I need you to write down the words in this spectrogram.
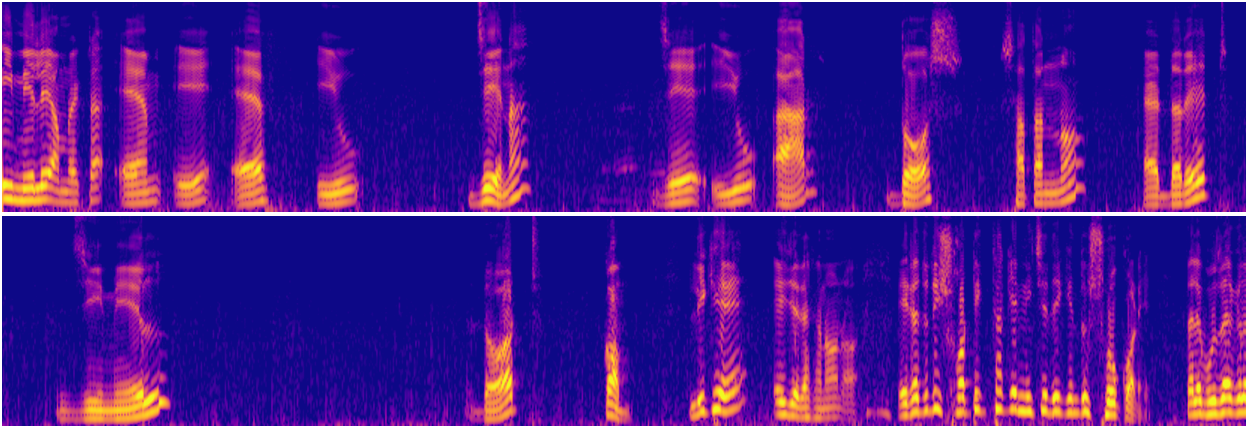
এই মেলে আমরা একটা M A F U J না? জে ইউ আর দশ সাতান্ন at the rate Gmail dot com লিখে, এই যে দেখেন এটা যদি সঠিক থাকে, নিচে দিয়ে কিন্তু শো করে। তাহলে বোঝা গেল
